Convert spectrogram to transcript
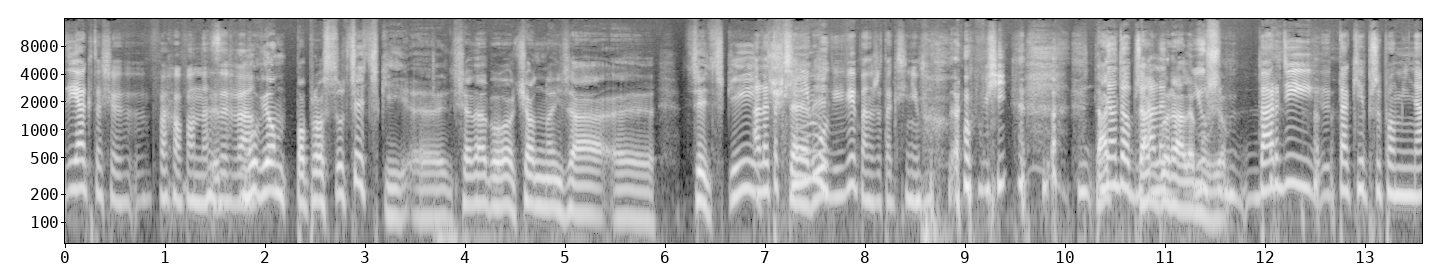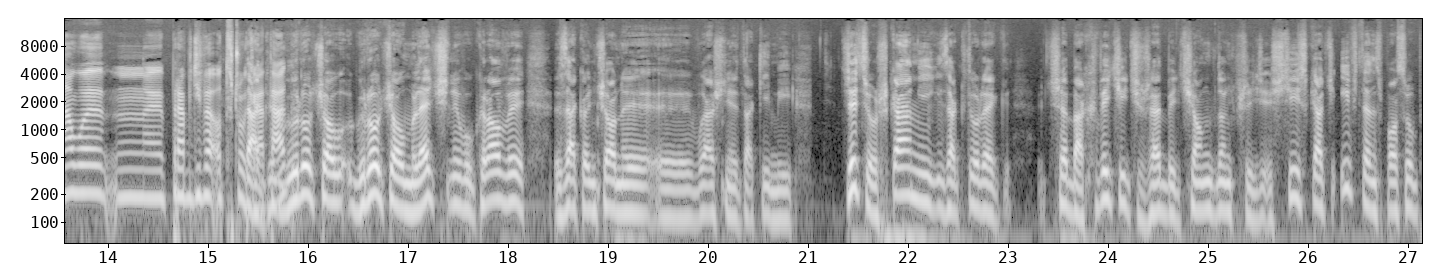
Jak to się fachowo nazywa? Mówią po prostu cycki. E, Trzeba było ciągnąć za e, cycki. Ale tak się cztery. nie mówi, wie pan, że tak się nie mówi. Tak- no dobrze, tak ale już mówią. bardziej takie przypominały mm, prawdziwe odczucia, tak? Tak, Grucią, grucią mleczny u krowy, zakończony y, właśnie takimi cycuszkami, za które trzeba chwycić, żeby ciągnąć, ściskać i w ten sposób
